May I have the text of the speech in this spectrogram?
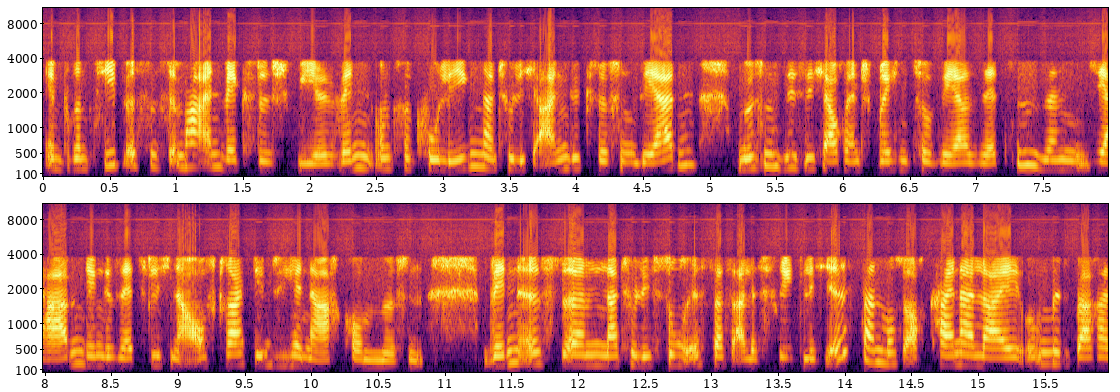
Im Prinzip ist es immer ein Wechselspiel. Wenn unsere Kollegen natürlich angegriffen werden, müssen sie sich auch entsprechend zur Wehr setzen, denn sie haben den gesetzlichen Auftrag, dem sie hier nachkommen müssen. Wenn es ähm, natürlich so ist, dass alles friedlich ist, dann muss auch keinerlei unmittelbarer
